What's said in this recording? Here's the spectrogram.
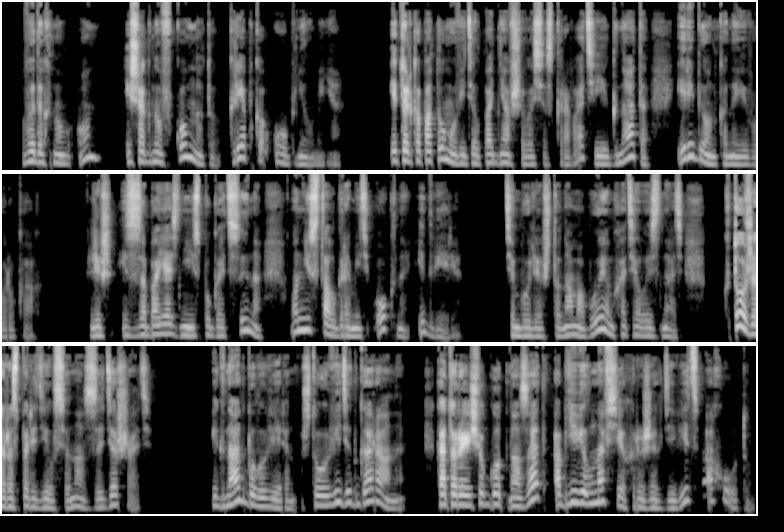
— выдохнул он и, шагнув в комнату, крепко обнял меня. И только потом увидел поднявшегося с кровати Игната и ребенка на его руках. Лишь из-за боязни испугать сына он не стал громить окна и двери. Тем более, что нам обоим хотелось знать, кто же распорядился нас задержать. Игнат был уверен, что увидит Гарана, который еще год назад объявил на всех рыжих девиц охоту.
